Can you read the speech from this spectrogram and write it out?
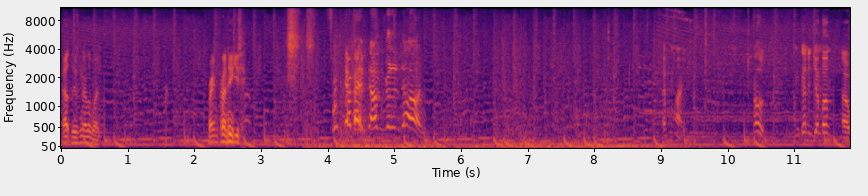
Oh, there's another one. Right in front of you. Damn it, I'm gonna die! Never mind. Oh, I'm gonna jump on. Oh,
